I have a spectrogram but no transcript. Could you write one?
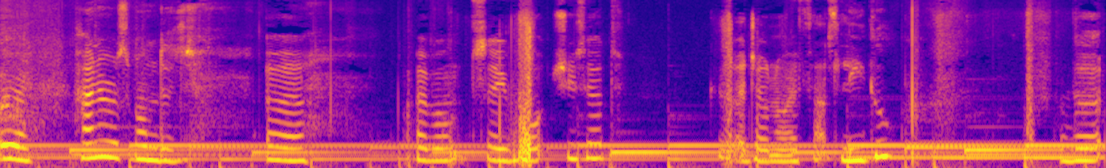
Okay, Hannah responded. Uh, I won't say what she said because I don't know if that's legal. But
